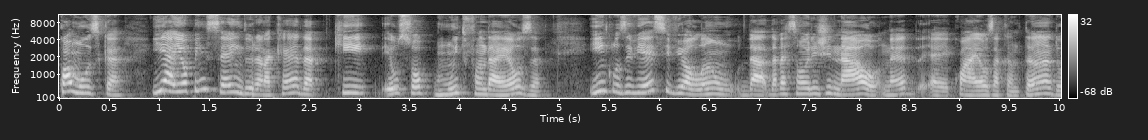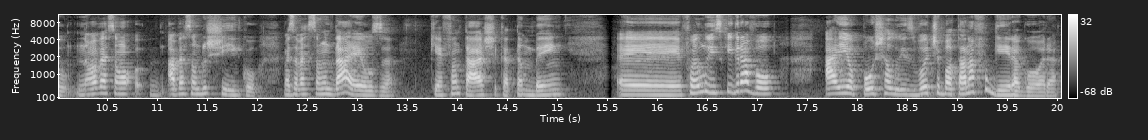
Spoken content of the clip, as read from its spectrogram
Qual música? E aí eu pensei em Dura na Queda, que eu sou muito fã da Elsa. E, inclusive, esse violão da, da versão original, né, é, com a Elsa cantando, não a versão, a versão do Chico, mas a versão da Elsa, que é fantástica também, é, foi o Luiz que gravou. Aí eu, poxa, Luiz, vou te botar na fogueira agora.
